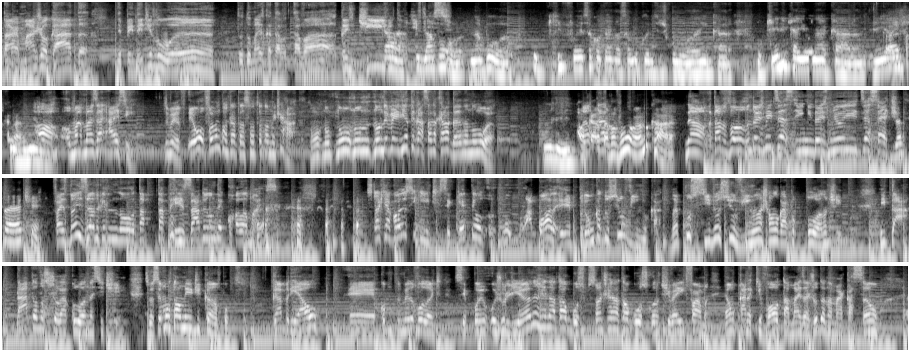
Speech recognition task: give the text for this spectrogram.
pra armar jogada, depender de Luan tudo mais, cara, tava, tava cantinho, cara, tava difícil. Na boa, na boa, o que foi essa contratação do Corinthians com o Luan, cara? O que ele caiu na cara? Ele caiu pra caralho. Ó, mas aí assim, eu, foi uma contratação totalmente errada. Não, não, não, não deveria ter gastado aquela grana no Luan. Uhum. Não, o cara tava voando, cara. Não, tava voando em 2017. Em 2017. 17. Faz dois anos que ele não, tá, tá aterrissado e não decola mais. Só que agora é o seguinte: você quer ter o, o, Agora é bronca do Silvinho, cara. Não é possível o Silvinho não achar um lugar pro, pro Luan no time. E dá, dá pra você jogar com o Luan nesse time. Se você montar o meio de campo, Gabriel, é, como primeiro volante, você põe o Juliano e o Renato Augusto, principalmente o Renato Augusto, quando tiver em forma, é um cara que volta mais, ajuda na marcação,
